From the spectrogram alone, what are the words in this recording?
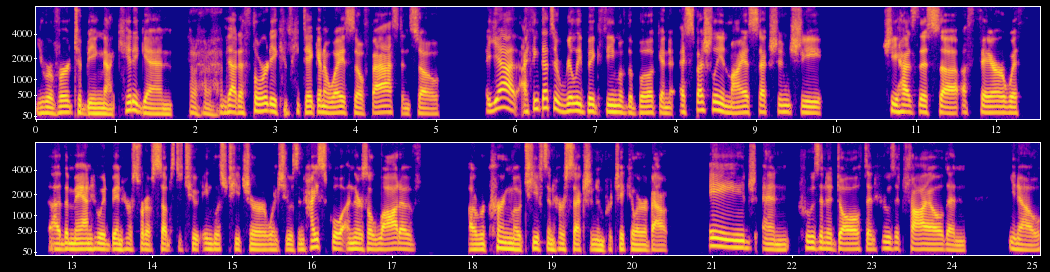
you revert to being that kid again. that authority can be taken away so fast, and so yeah, I think that's a really big theme of the book, and especially in Maya's section, she she has this uh, affair with uh, the man who had been her sort of substitute English teacher when she was in high school. And there's a lot of uh, recurring motifs in her section, in particular, about age and who's an adult and who's a child. And, you know,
